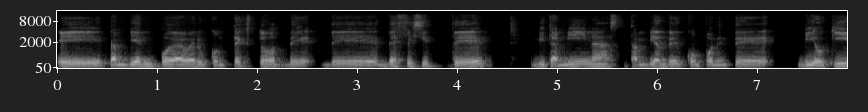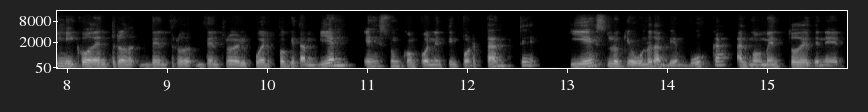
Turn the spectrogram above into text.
Eh, también puede haber un contexto de, de, déficit de vitaminas, también de componente bioquímico dentro, dentro, dentro del cuerpo, que también es un componente importante y es lo que uno también busca al momento de tener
